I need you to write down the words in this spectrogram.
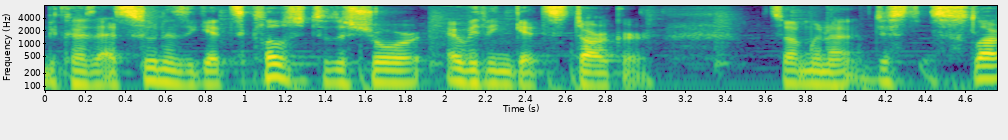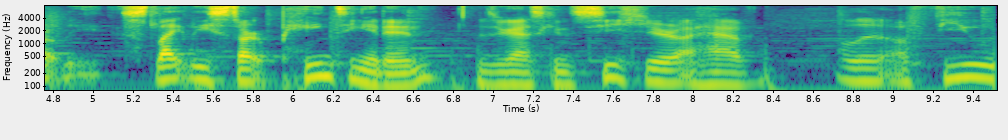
because as soon as it gets closer to the shore, everything gets darker. So I'm gonna just slightly slightly start painting it in. As you guys can see here, I have a, little, a few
